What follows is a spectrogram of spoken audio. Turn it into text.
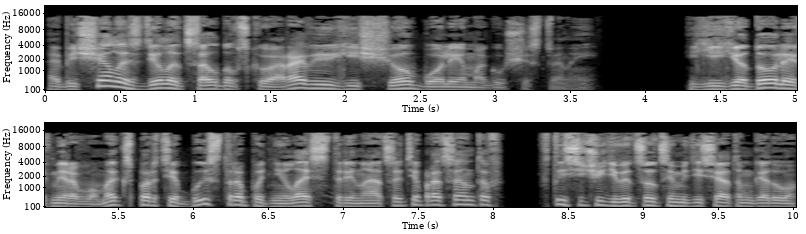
обещало сделать Саудовскую Аравию еще более могущественной. Ее доля в мировом экспорте быстро поднялась с 13% в 1970 году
